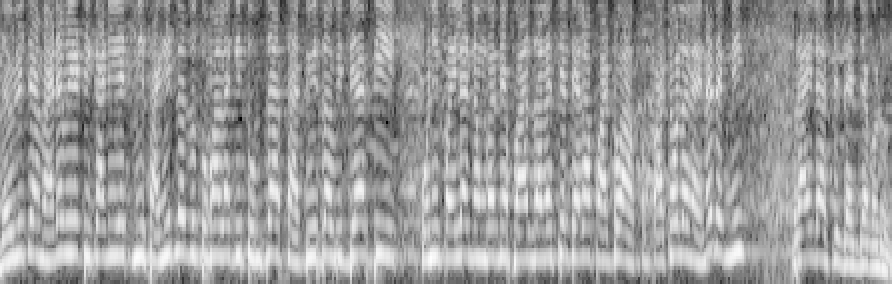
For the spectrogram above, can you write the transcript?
दवलीच्या मॅडम या ठिकाणी आहेत. मी सांगितलं होतं तुम्हाला की तुमचा सातवीचा विद्यार्थी कोणी पहिल्या नंबरने पास झाला असेल त्याला पाठवा. पाठवलं नाही ना त्यांनी? राहिलं असेल त्यांच्याकडून.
